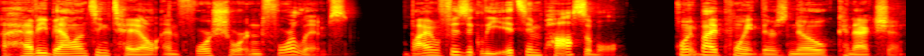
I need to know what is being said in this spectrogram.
a heavy balancing tail, and foreshortened forelimbs? Biophysically, it's impossible. Point by point, there's no connection.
